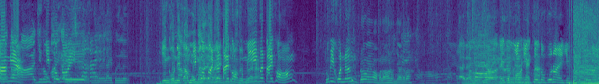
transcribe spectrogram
ข้างๆเนี่ยหยิบศพหน่อยไล่ปืนเลยยิงคนที่ซ้ำหยิบศพหน่อยเพื่อนตายสองตรงนี้เพื่อนตายสอง ชุบอีกคนนึงโร่เองออกมารอถนนใหญ่ได้ปะได้ได้ไอ้ตรงยิงยิงปืนตรงกูหน่อยยิงปืนตรงกูหน่อย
